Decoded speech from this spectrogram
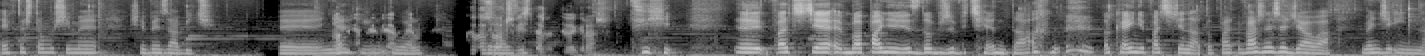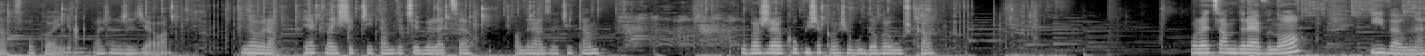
jak coś to musimy siebie zabić. Yy, No nie? wiem, wiem, wiem. To jest oczywiste, że ty wygrasz. Yy, Patrzcie, mapa nie jest dobrze wycięta. Okej, nie patrzcie na to. Pa ważne, że działa. Będzie inna, spokojnie. Ważne, że działa. Dobra, jak najszybciej tam do ciebie lecę. Od razu cię tam. Chyba, że kupisz jakąś obudowę łóżka. Polecam drewno i wełnę.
